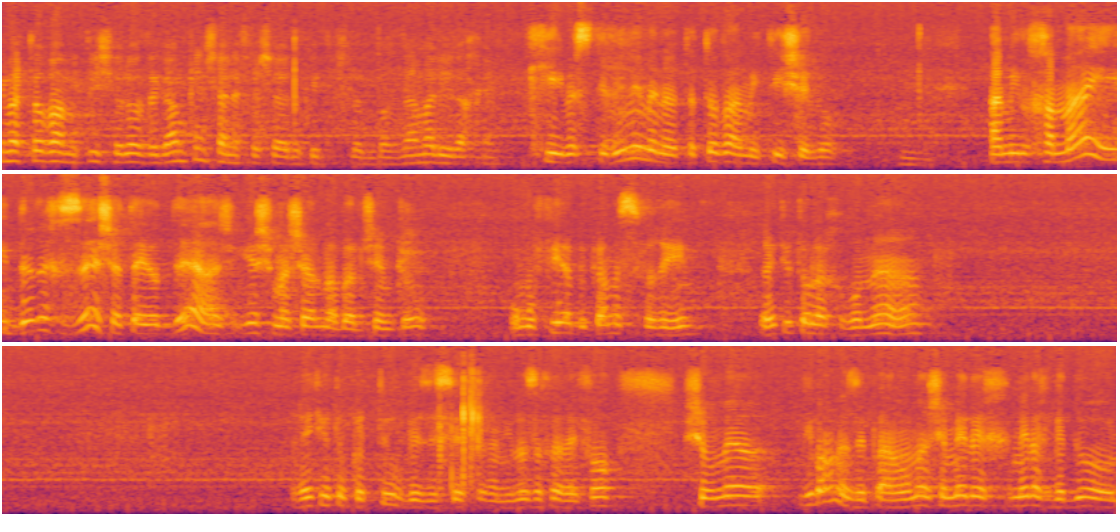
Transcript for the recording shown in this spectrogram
אם הטוב האמיתי שלו זה גם כן שהנפש האלוקית תשלט בו, למה להילחם? כי מסתירים ממנו את הטוב האמיתי שלו. המלחמה היא דרך זה שאתה יודע, יש משל מהבעל שם טוב, הוא מופיע בכמה ספרים, ראיתי אותו לאחרונה, ראיתי אותו כתוב באיזה ספר, אני לא זוכר איפה, שאומר, דיברנו על זה פעם, הוא אומר שמלך מלך גדול,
